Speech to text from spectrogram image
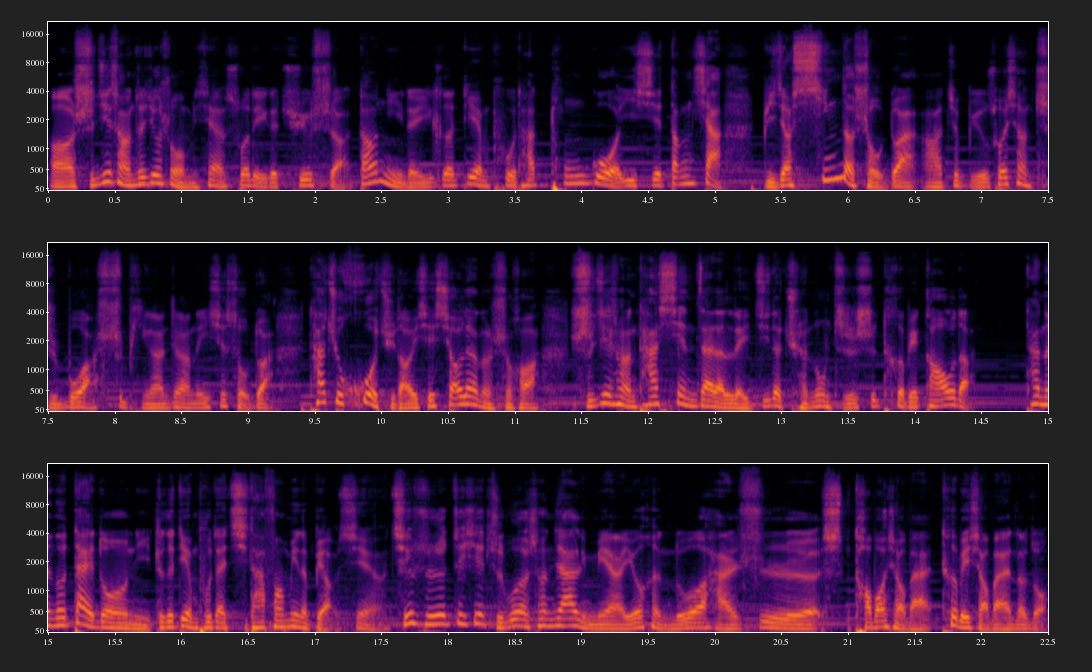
呃，实际上这就是我们现在说的一个趋势啊。当你的一个店铺它通过一些当下比较新的手段啊，就比如说像直播啊、视频啊这样的一些手段，它去获取到一些销量的时候啊，实际上它现在的累积的权重值是特别高的。它能够带动你这个店铺在其他方面的表现。其实这些直播的商家里面啊，有很多还是淘宝小白，特别小白那种。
